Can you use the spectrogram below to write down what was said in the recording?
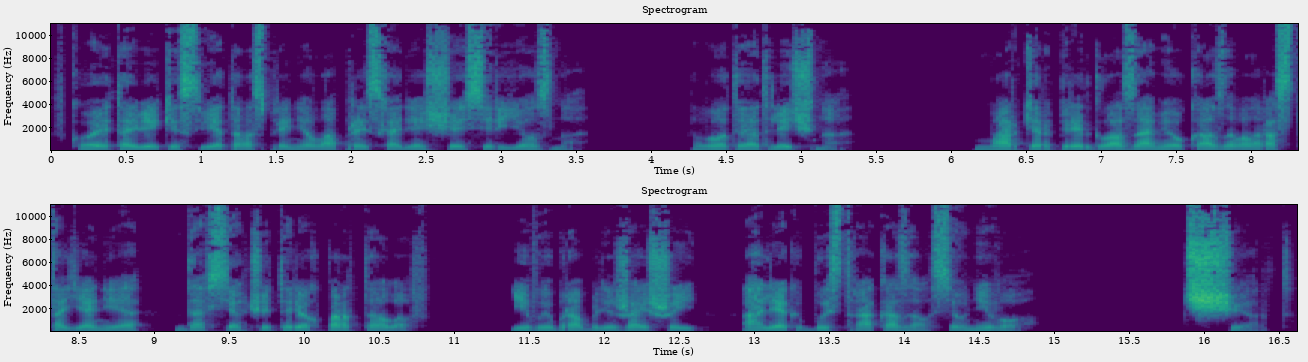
В кои-то веки Света восприняла происходящее серьезно. Вот и отлично. Маркер перед глазами указывал расстояние до всех четырех порталов, и, выбрав ближайший, Олег быстро оказался у него. Черт.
